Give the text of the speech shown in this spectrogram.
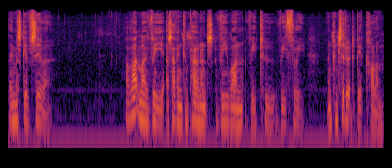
they must give 0. I'll write my V as having components V1, V2, V3 and consider it to be a column.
